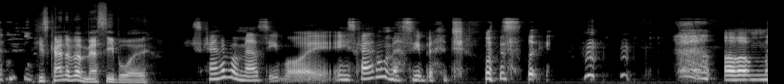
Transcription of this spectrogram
he's kind of a messy boy. he's kind of a messy boy. He's kind of a messy bitch, honestly. um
